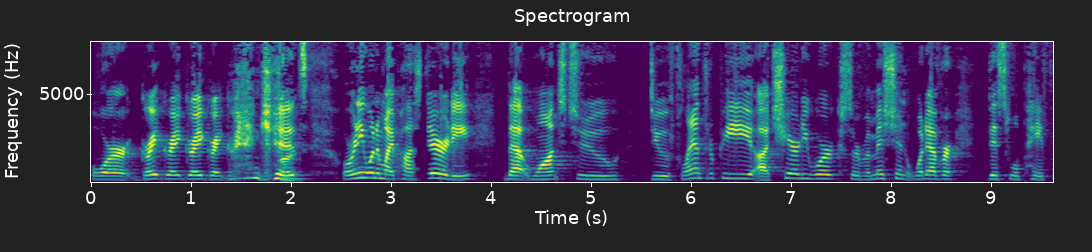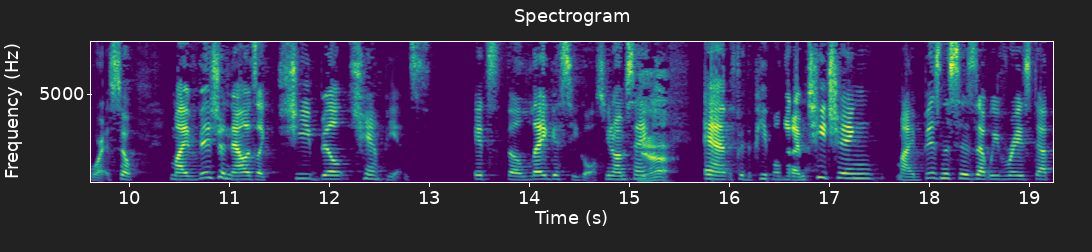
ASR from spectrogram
or great, great, great, great grandkids or anyone in my posterity that wants to do philanthropy, uh, charity work, serve a mission, whatever, this will pay for it. So my vision now is like she built champions. It's the legacy goals. You know what I'm saying? Yeah. and for the people that I'm teaching, my businesses that we've raised up,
